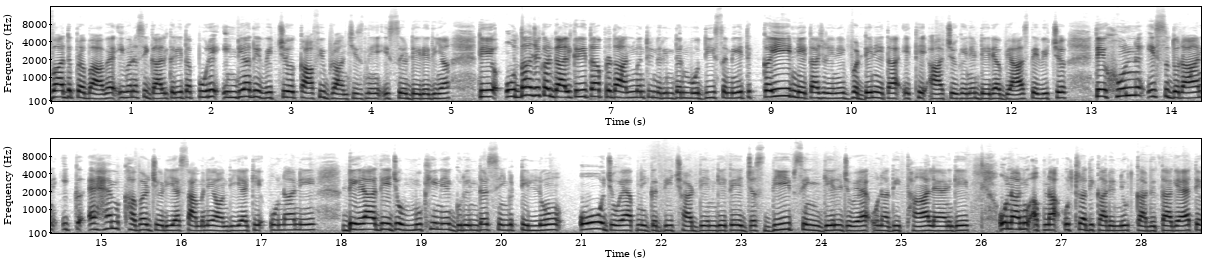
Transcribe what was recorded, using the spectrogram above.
ਵੱਧ ਪ੍ਰਭਾਵ ਹੈ। ਈਵਨ ਅਸੀਂ ਗੱਲ ਗੱਲ ਕਰੀਏ ਤਾਂ ਪੂਰੇ ਇੰਡੀਆ ਦੇ ਵਿੱਚ ਕਾਫੀ ਬ੍ਰਾਂਚਿਸ ਨੇ ਇਸ ਡੇਰੇ ਦੀਆਂ। ਤੇ ਉਦਾਂ ਜੇਕਰ ਗੱਲ ਕਰੀਏ ਤਾਂ ਪ੍ਰਧਾਨ ਮੰਤਰੀ ਨਰਿੰਦਰ ਮੋਦੀ ਸਮੇਤ ਕਈ ਨੇਤਾ ਜਿਹੜੇ ਨੇ, ਵੱਡੇ ਨੇਤਾ ਇੱਥੇ ਆ ਚੁੱਕੇ ਨੇ ਡੇਰਾ ਬਿਆਸ ਦੇ ਵਿੱਚ। ਤੇ ਹੁਣ ਇਸ ਦੌਰਾਨ ਇੱਕ ਅਹਿਮ ਖਬਰ ਜਿਹੜੀ ਹੈ ਸਾਹਮਣੇ ਆਉਂਦੀ ਹੈ ਕਿ ਉਹਨਾਂ ਨੇ ਡੇਰਾ ਦੇ ਜੋ ਮੁਖੀ ਨੇ ਗੁਰਿੰਦਰ ਸਿੰਘ ਢਿੱਲੋਂ ਉਹ ਜੋ ਹੈ ਆਪਣੀ ਗੱਦੀ ਛੱਡ ਦੇਣਗੇ ਤੇ ਜਸਦੀਪ ਸਿੰਘ ਗਿੱਲ ਜੋ ਹੈ ਉਹਨਾਂ ਦੀ ਥਾਂ ਲੈਣਗੇ। ਉਹਨਾਂ ਨੂੰ ਆਪਣਾ ਉੱਤਰਾਧਿਕਾਰੀ ਨਿਯੁਕਤ ਕਰ ਦਿੱਤਾ ਗਿਆ ਹੈ ਤੇ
